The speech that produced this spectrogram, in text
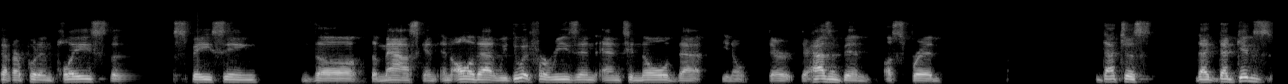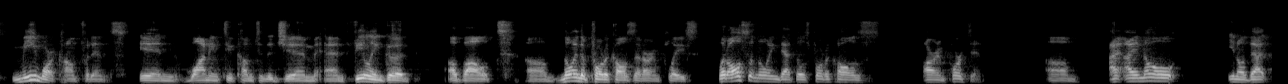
that are put in place, the spacing, the the mask, and and all of that, we do it for a reason, and to know that you know there there hasn't been a spread. That just that that gives me more confidence in wanting to come to the gym and feeling good about um, knowing the protocols that are in place, but also knowing that those protocols are important. Um, I, I know, you know, that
